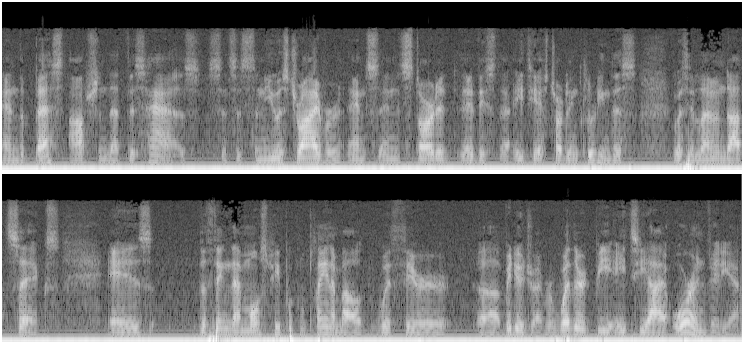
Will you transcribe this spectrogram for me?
and the best option that this has, since it's the newest driver, and and it started, uh, this uh, ATI started including this with 11.6, is the thing that most people complain about with their uh, video driver, whether it be ATI or NVIDIA,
